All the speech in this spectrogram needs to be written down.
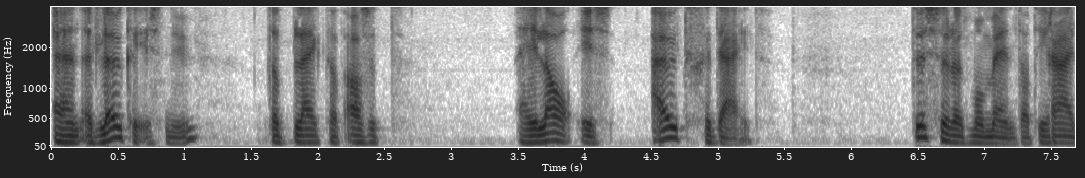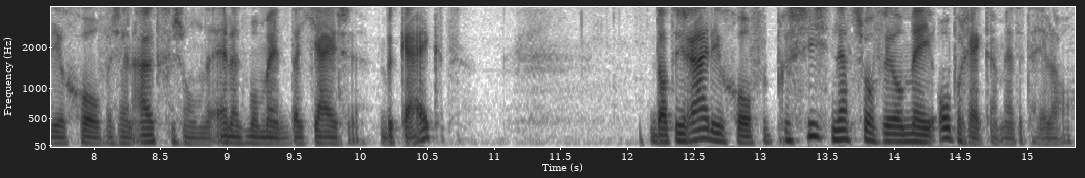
En het leuke is nu... dat blijkt dat als het heelal is uitgedijd... tussen het moment dat die radiogolven zijn uitgezonden... en het moment dat jij ze bekijkt... dat die radiogolven precies net zoveel mee oprekken met het heelal.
